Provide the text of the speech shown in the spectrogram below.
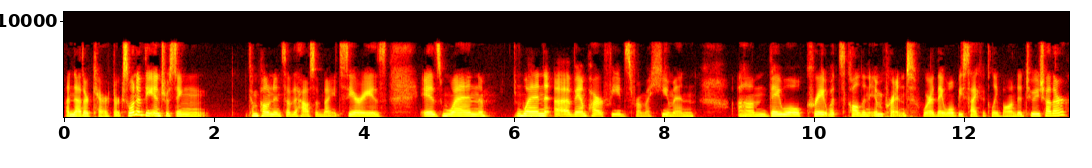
another character. Because one of the interesting components of the House of Night series is when when a vampire feeds from a human. Um, they will create what's called an imprint, where they will be psychically bonded to each other.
